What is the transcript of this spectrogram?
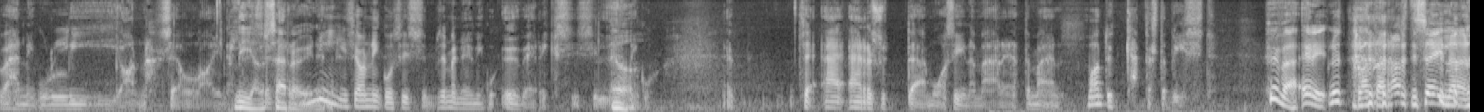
vähän niin kuin liian sellainen. Liian se, säröinen. Niin, se, on niin kuin, siis, se menee niin kuin överiksi. Siis silleen, niin kuin, et se ärsyttää mua siinä määrin, että mä en vaan tykkää tästä biisistä. Hyvä, eli nyt laitetaan rasti seinään.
